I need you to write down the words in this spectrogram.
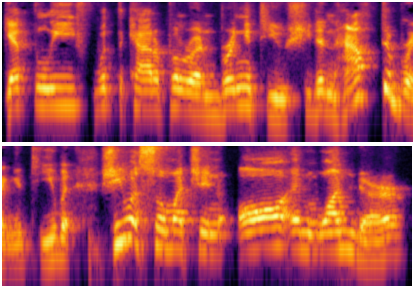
get the leaf with the caterpillar and bring it to you. She didn't have to bring it to you, but she was so much in awe and wonder.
